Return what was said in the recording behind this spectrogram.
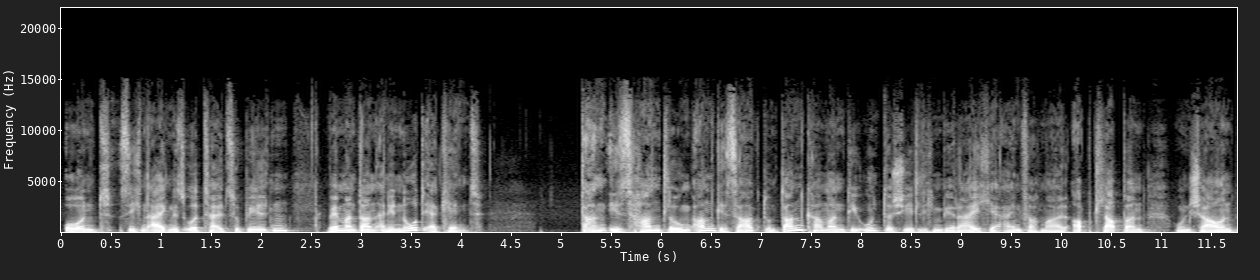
und sich ein eigenes Urteil zu bilden. Wenn man dann eine Not erkennt, dann ist Handlung angesagt und dann kann man die unterschiedlichen Bereiche einfach mal abklappern und schauen,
